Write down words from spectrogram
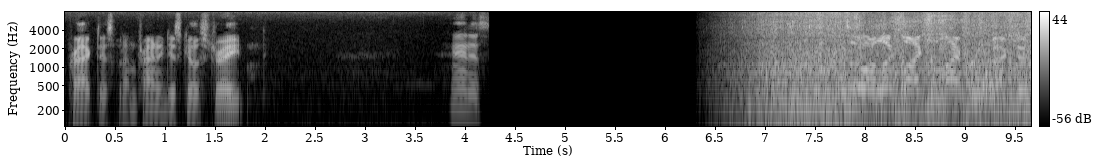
practice, but I'm trying to just go straight. And it's this is what it looks like from my perspective.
